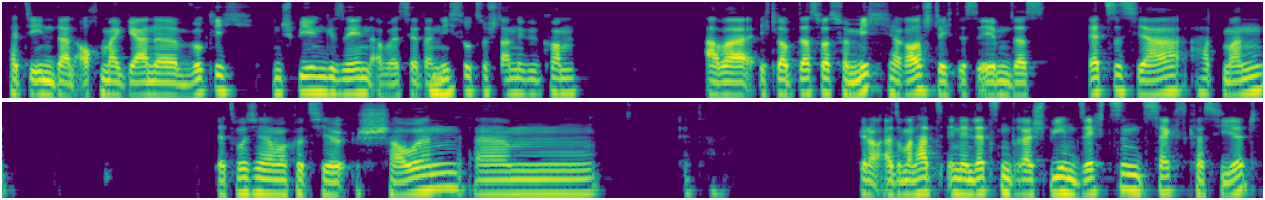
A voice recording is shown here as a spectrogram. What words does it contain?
hätte ihn dann auch mal gerne wirklich in Spielen gesehen, aber ist ja dann mhm. nicht so zustande gekommen. Aber ich glaube, das, was für mich heraussticht, ist eben, dass letztes Jahr hat man, jetzt muss ich noch mal kurz hier schauen, ähm, genau, also man hat in den letzten drei Spielen 16 Sacks kassiert.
